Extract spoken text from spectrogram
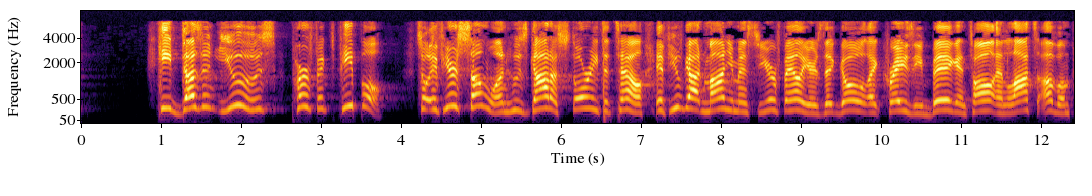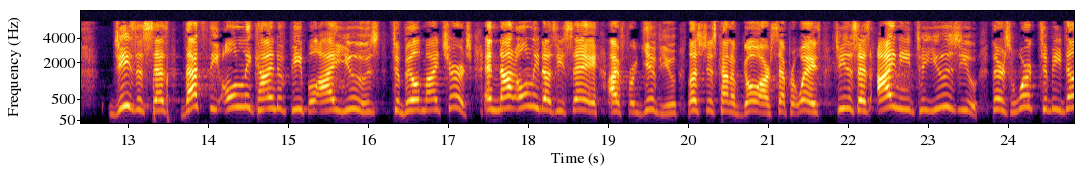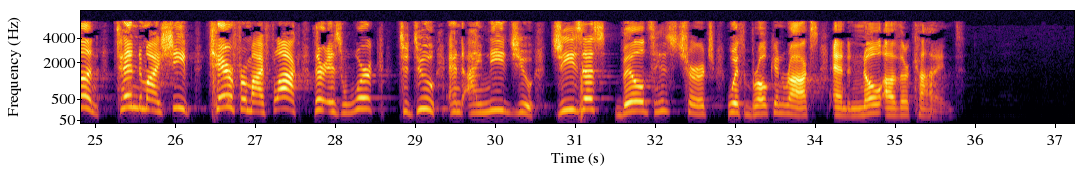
He doesn't use perfect people. So if you're someone who's got a story to tell, if you've got monuments to your failures that go like crazy, big and tall and lots of them, Jesus says that's the only kind of people I use to build my church. And not only does he say, I forgive you, let's just kind of go our separate ways. Jesus says, I need to use you. There's work to be done. Tend my sheep. Care for my flock. There is work to do and I need you. Jesus builds his church with broken rocks and no other kind.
